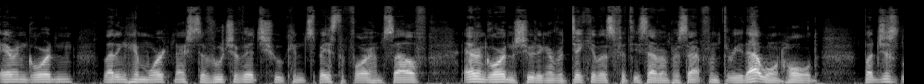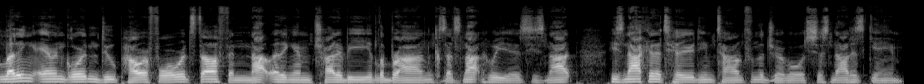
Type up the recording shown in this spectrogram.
Aaron Gordon, letting him work next to Vucevic, who can space the floor himself. Aaron Gordon shooting a ridiculous 57% from three. That won't hold but just letting Aaron Gordon do power forward stuff and not letting him try to be LeBron because that's not who he is. He's not he's not going to tear your team down from the dribble. It's just not his game.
